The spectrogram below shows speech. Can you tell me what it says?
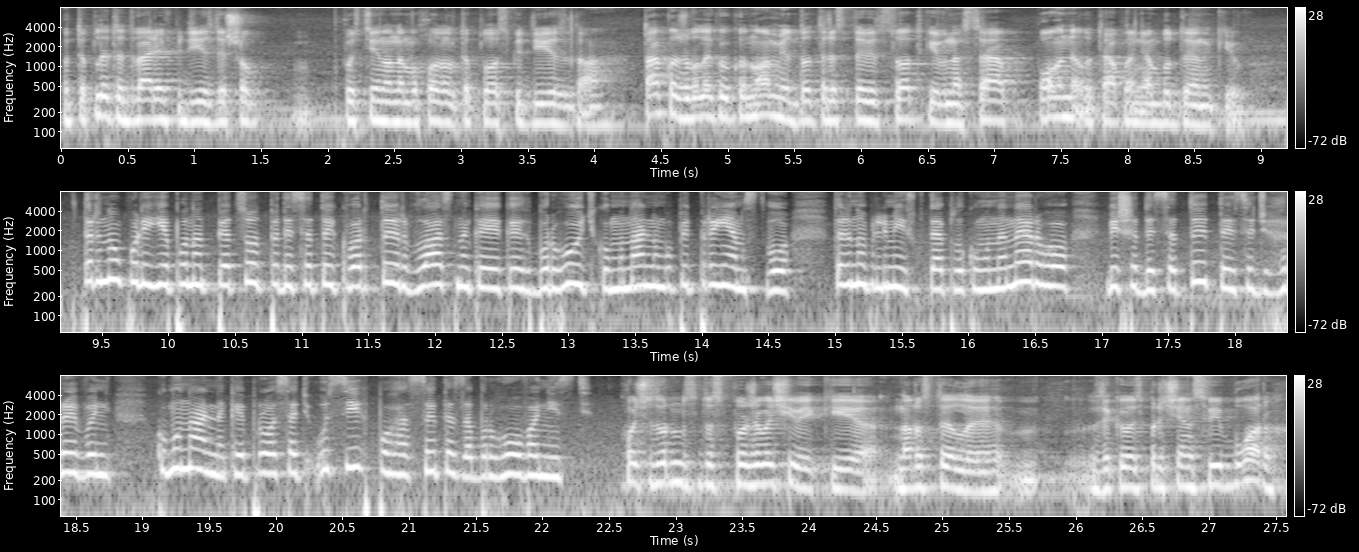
утеплити двері в під'їзді, щоб постійно не виходило тепло з під'їзда. Також велику економію до 30% несе повне утеплення будинків. В Тернополі є понад 550 квартир, власники яких боргують комунальному підприємству Тернопільміськ теплокомуненерго більше 10 тисяч гривень. Комунальники просять усіх погасити заборгованість. Хочу звернутися до споживачів, які наростили з якихось причин свій борг,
